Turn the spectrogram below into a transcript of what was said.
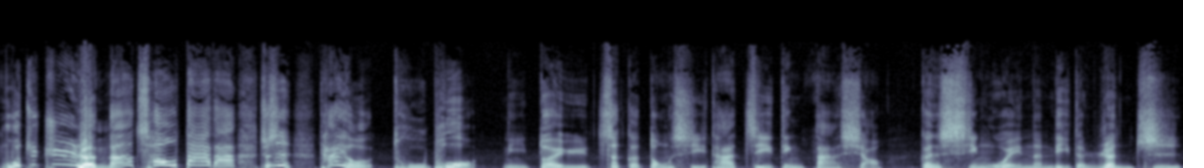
我就巨人呐、超大的、啊，就是它有突破你对于这个东西它既定大小。跟行为能力的认知，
